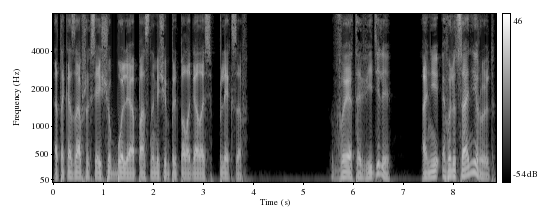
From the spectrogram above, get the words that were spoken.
от оказавшихся еще более опасными, чем предполагалось, плексов. «Вы это видели? Они эволюционируют.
